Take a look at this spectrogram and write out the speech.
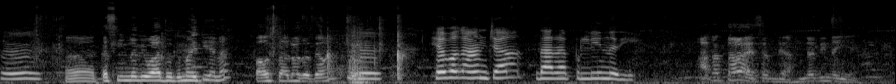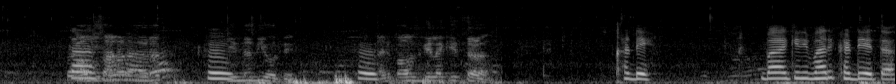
हम्म, हा, कसली नदी वाहत होती माहिती आहे ना? पाऊस चालू होता तेव्हा. हम्म. हे बघा आमच्या दारापुरली नदी. आता तळ आहे सध्या नदी नाहीये. पाऊस आला ना जोरात की नदी होते. आणि पाऊस गेला की तळ. खड्डे. बघा किती भारी खड्डे येतात.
